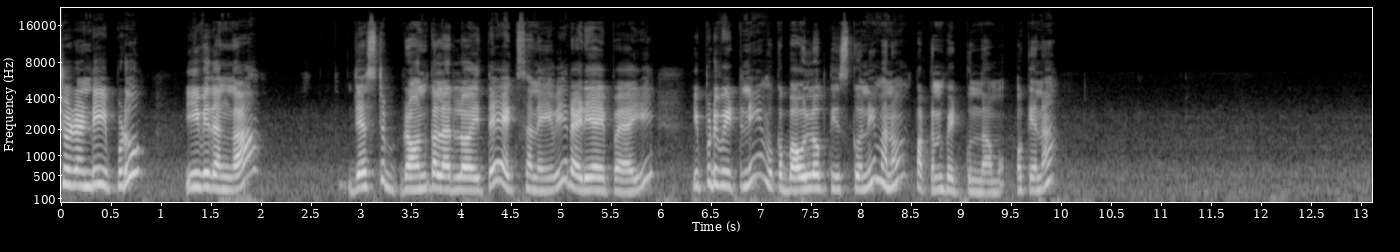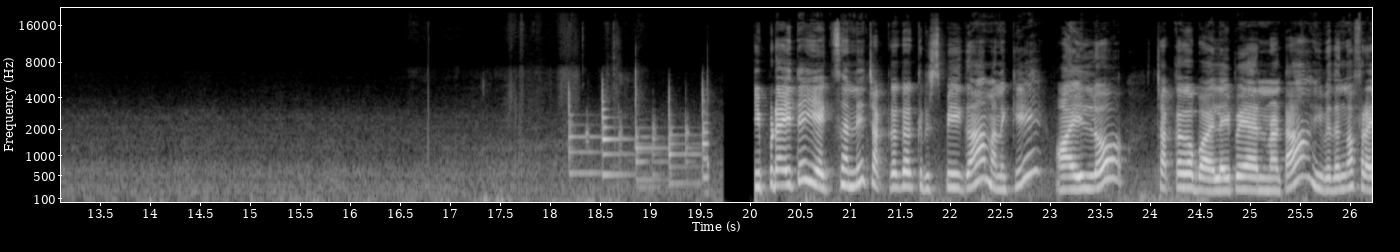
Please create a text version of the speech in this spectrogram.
చూడండి ఇప్పుడు ఈ విధంగా జస్ట్ బ్రౌన్ కలర్లో అయితే ఎగ్స్ అనేవి రెడీ అయిపోయాయి. ఇప్పుడు వీటిని ఒక బౌల్లోకి తీసుకొని మనం పక్కన పెట్టుకుందాము. ఓకేనా? ఇప్పుడైతే ఎగ్స్ అన్నీ చక్కగా క్రిస్పీగా మనకి ఆయిల్లో చక్కగా బాయిల్ అయిపోయాయి అనమాట ఈ విధంగా ఫ్రై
